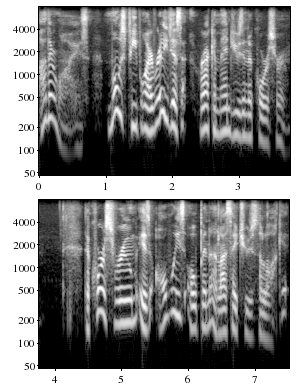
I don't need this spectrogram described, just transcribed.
Otherwise, most people, I really just recommend using the course room. The course room is always open unless I choose to lock it.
